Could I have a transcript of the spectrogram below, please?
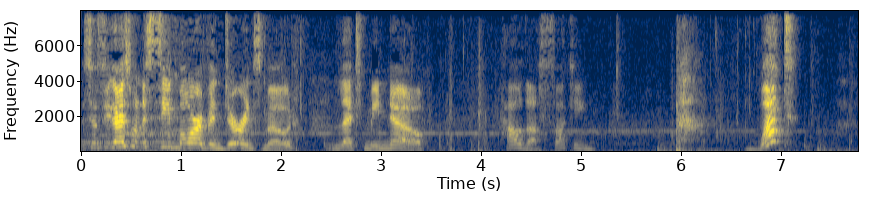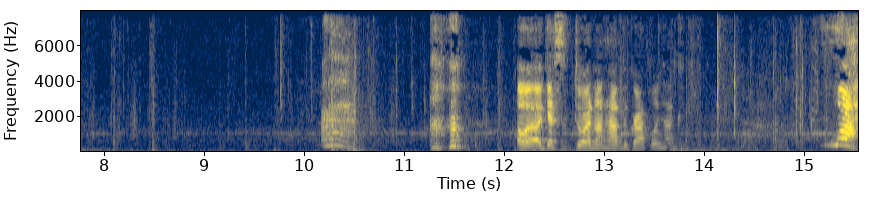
So if you guys want to see more of endurance mode, let me know. How the fucking... What? oh, I guess, do I not have the grappling hook? Wah!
